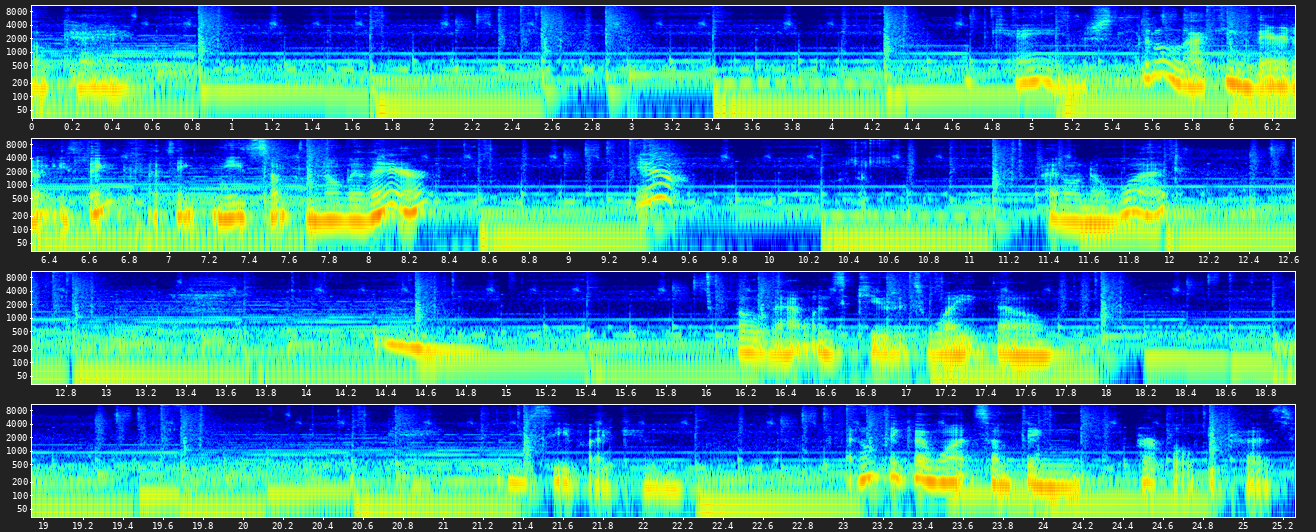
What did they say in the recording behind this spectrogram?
Okay. Okay, there's a little lacking there, don't you think? I think needs something over there. Yeah. I don't know what. Hmm. Oh, that one's cute. It's white though. Okay, let me see if I can. I don't think I want something purple because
